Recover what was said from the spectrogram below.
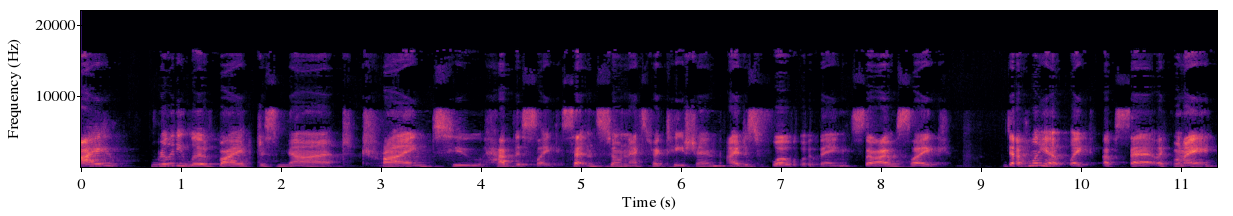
I really live by just not trying to have this like set in stone expectation. I just flow with things. So I was like definitely up, like upset. Like when I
